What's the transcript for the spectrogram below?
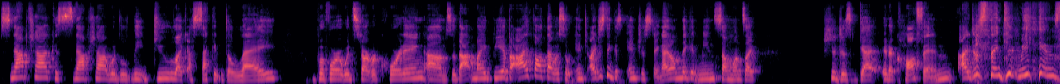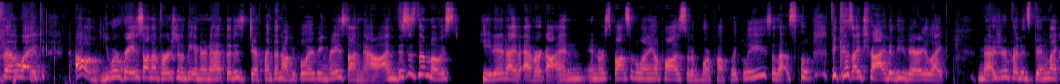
Snapchat because Snapchat would do like a second delay before it would start recording. Um, so that might be it. But I thought that was so. In- I just think it's interesting. I don't think it means someone's like should just get in a coffin. I just think it means that like, oh, you were raised on a version of the internet that is different than how people are being raised on now. And this is the most heated I've ever gotten in response to millennial pause, sort of more publicly. So that's because I try to be very like measured, but it's been like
